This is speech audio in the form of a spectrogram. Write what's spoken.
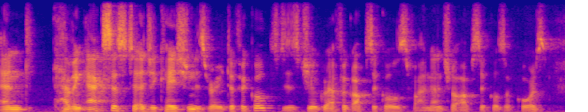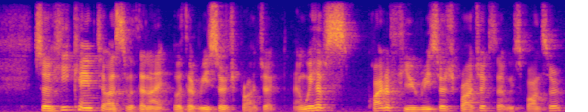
And having access to education is very difficult. There's geographic obstacles, financial obstacles, of course. So he came to us with, an, with a research project, and we have quite a few research projects that we sponsor.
